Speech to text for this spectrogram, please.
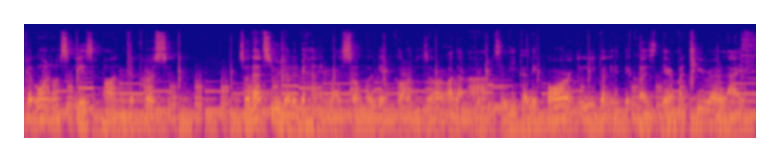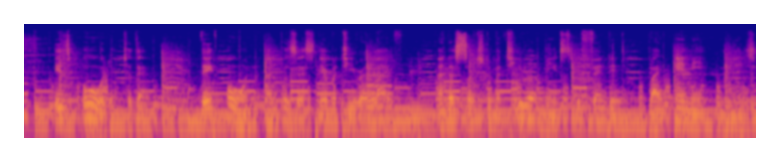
The onus is on the person. So that's usually behind why some will get guns or other arms legally or illegally because their material life is owed to them. They own and possess their material life and as such, the material means to defend it by any means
